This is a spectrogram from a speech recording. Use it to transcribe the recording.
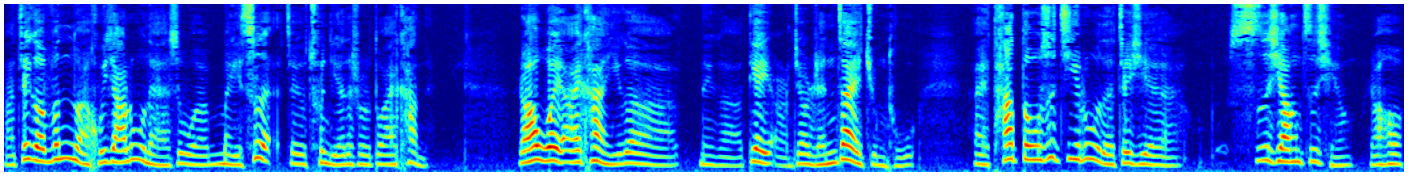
啊，这个温暖回家路呢，是我每次这个春节的时候都爱看的。然后我也爱看一个那个电影叫《人在囧途》，哎，它都是记录的这些思乡之情。然后，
